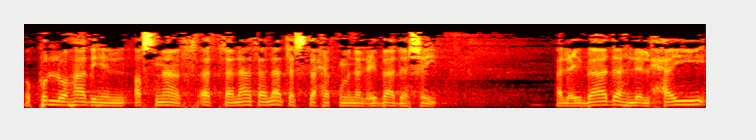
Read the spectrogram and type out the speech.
وكل هذه الأصناف الثلاثة لا تستحق من العبادة شيء. العبادة للحي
